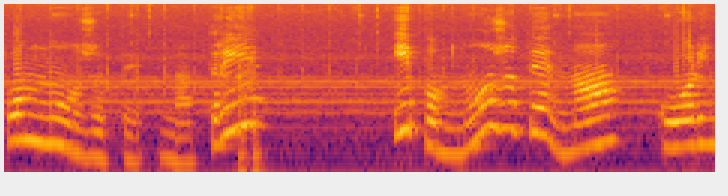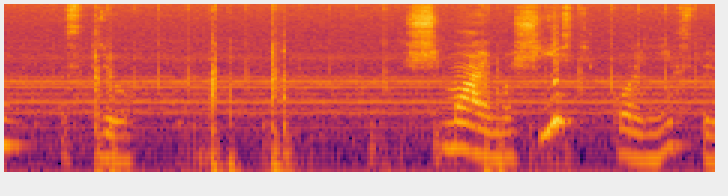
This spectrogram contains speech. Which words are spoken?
помножити на 3 і помножити на корінь з 3. Маємо 6 коренів з 3.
